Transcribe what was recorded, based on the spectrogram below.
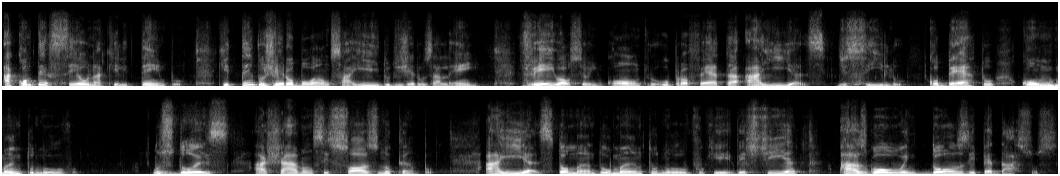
Aconteceu naquele tempo que, tendo Jeroboão saído de Jerusalém, veio ao seu encontro o profeta Aías de Silo, coberto com um manto novo. Os dois achavam-se sós no campo. Aías, tomando o manto novo que vestia, rasgou-o em doze pedaços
